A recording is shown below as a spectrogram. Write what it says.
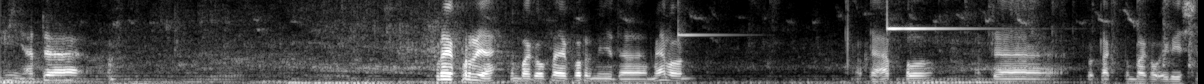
ini ada flavor ya tembakau flavor ini. Ada melon ada apel ada kotak tembakau iris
